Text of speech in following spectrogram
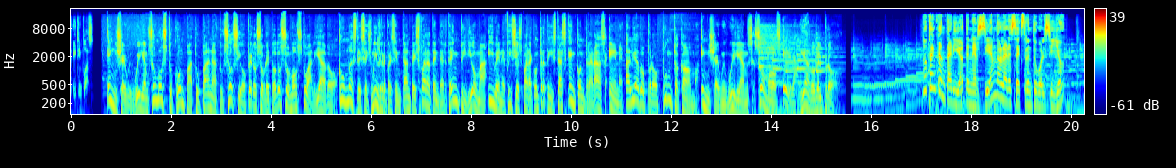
18 plus. En Sherwin Williams somos tu compa, tu pana, tu socio, pero sobre todo somos tu aliado. Con más de 6,000 representantes para atenderte en tu idioma y beneficios para contratistas que encontrarás en aliadopro.com. En Sherwin Williams somos el aliado del pro. ¿No te encantaría tener 100 dólares extra en tu bolsillo?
